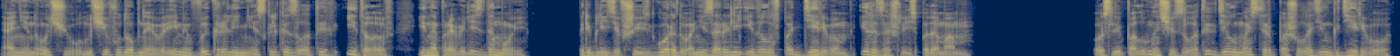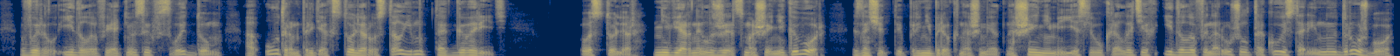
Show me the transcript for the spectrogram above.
они ночью, улучив удобное время, выкрали несколько золотых идолов и направились домой. Приблизившись к городу, они зарыли идолов под деревом и разошлись по домам. После полуночи золотых дел мастер пошел один к дереву, вырыл идолов и отнес их в свой дом, а утром, придя к столяру, стал ему так говорить. «О, столяр, неверный лжец, мошенник и вор! Значит, ты пренебрег нашими отношениями, если украл этих идолов и нарушил такую старинную дружбу.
